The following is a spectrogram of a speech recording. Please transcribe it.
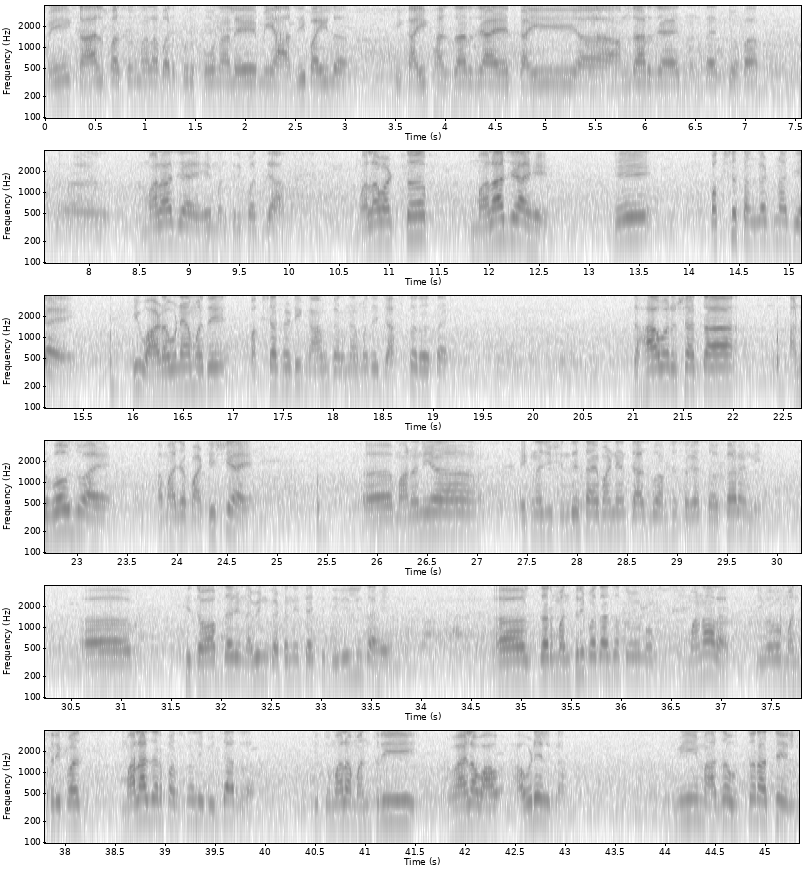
मी कालपासून मला भरपूर फोन आले मी आजही पाहिलं की काही खासदार जे आहेत काही आमदार जे आहेत म्हणत आहेत की बाबा मला जे आहे हे मंत्रिपद द्या. मला वाटतं मला जे आहे हे पक्ष संघटना जी आहे ही वाढवण्यामध्ये पक्षासाठी काम करण्यामध्ये जास्त रस आहे. दहा वर्षाचा अनुभव जो आहे हा माझ्या पाठीशी आहे. माननीय एकनाथजी शिंदे साहेबांनी आणि त्याचबरोबर आमच्या सगळ्या सहकाऱ्यांनी ही जबाबदारी नवीन गटनेत्याची दिलेलीच आहे. जर मंत्रिपदाचं तुम्ही म- म्हणालात की बाबा मंत्रिपद मला जर पर्सनली विचारलं की तुम्हाला मंत्री व्हायला वाव आवडेल का? मी माझं उत्तर असेल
